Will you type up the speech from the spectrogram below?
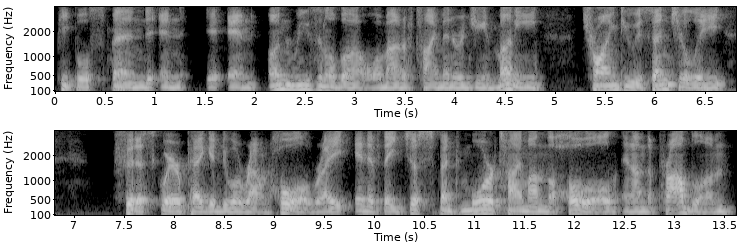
people spend an an unreasonable amount of time, energy, and money trying to essentially fit a square peg into a round hole, right? And if they just spent more time on the hole and on the problem,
